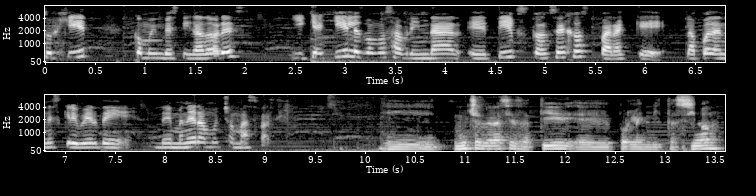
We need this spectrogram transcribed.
surgir como investigadores y que aquí les vamos a brindar eh, tips, consejos para que la puedan escribir de, manera mucho más fácil. Y muchas gracias a ti eh, por la invitación.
